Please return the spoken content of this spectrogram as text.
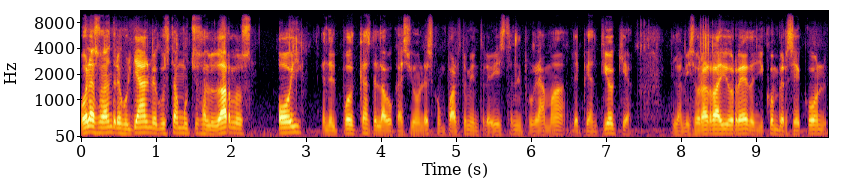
Hola, soy Andrés Julián, me gusta mucho saludarlos. Hoy en el podcast de la vocación les comparto mi entrevista en el programa de Piantioquia, de la emisora Radio Red. Allí conversé con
